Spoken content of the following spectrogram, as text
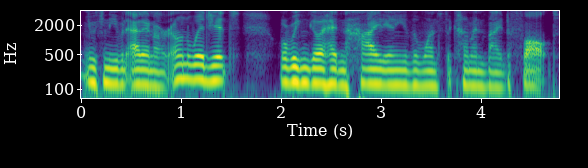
We can even add in our own widgets, or we can go ahead and hide any of the ones that come in by default.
